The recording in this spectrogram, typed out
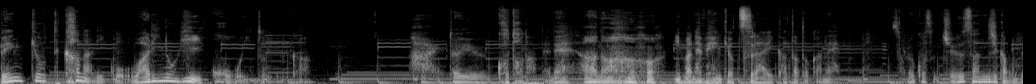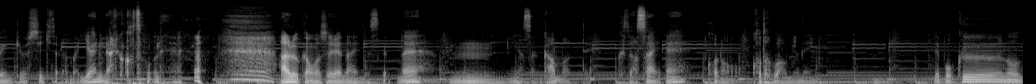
勉強ってかなりこう割のいい行為というかはいということなんでねあの 今ね勉強辛い方とかねそれこそ13時間も勉強してきたら、まあ、嫌になることもね あるかもしれないんですけどね。うん、皆さん頑張ってくださいね。この言葉を胸に。うん、で、僕の、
